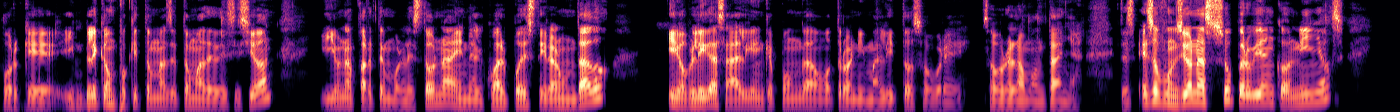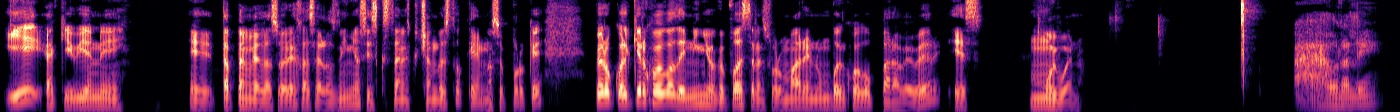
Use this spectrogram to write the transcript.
porque implica un poquito más de toma de decisión y una parte molestona en el cual puedes tirar un dado y obligas a alguien que ponga otro animalito sobre, sobre la montaña. Entonces, eso funciona súper bien con niños y aquí viene, eh, tápenle las orejas a los niños si es que están escuchando esto, que no sé por qué, pero cualquier juego de niño que puedas transformar en un buen juego para beber es muy bueno. Ah, órale.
